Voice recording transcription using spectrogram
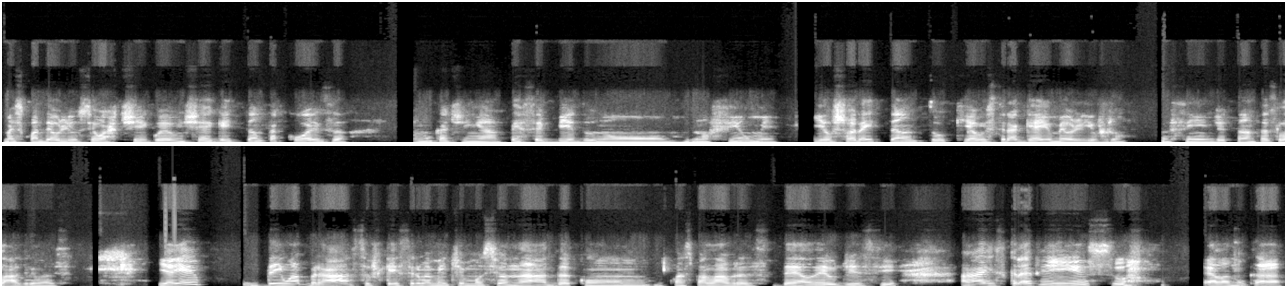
mas quando eu li o seu artigo, eu enxerguei tanta coisa que eu nunca tinha percebido no, no filme, e eu chorei tanto que eu estraguei o meu livro, assim, de tantas lágrimas. E aí dei um abraço, fiquei extremamente emocionada com, com as palavras dela. Eu disse: Ah, escreve isso. Ela nunca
